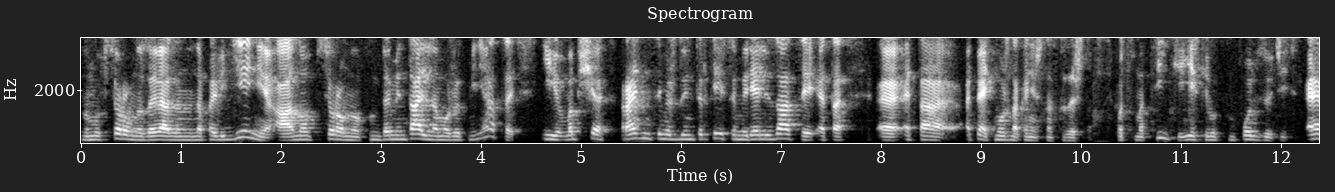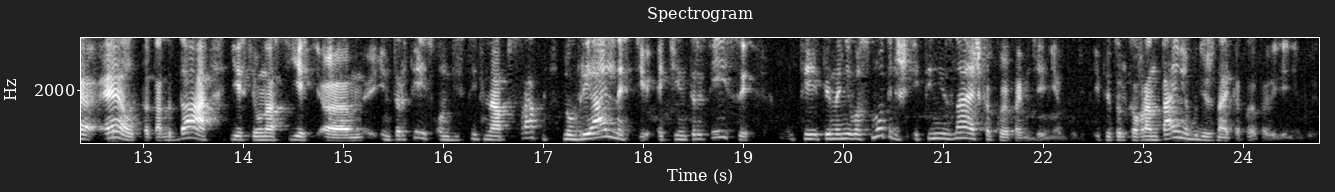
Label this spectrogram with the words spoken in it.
но мы все равно завязаны на поведение, а оно все равно фундаментально может меняться. И вообще разница между интерфейсом и реализацией это э, это опять можно, конечно, сказать, что вот смотрите, если вы пользуетесь L, то тогда, если у нас есть интерфейс, он действительно абстрактный, но в реальности эти интерфейсы ты, ты на него смотришь, и ты не знаешь, какое поведение будет. И ты только в рантайме будешь знать, какое поведение будет.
